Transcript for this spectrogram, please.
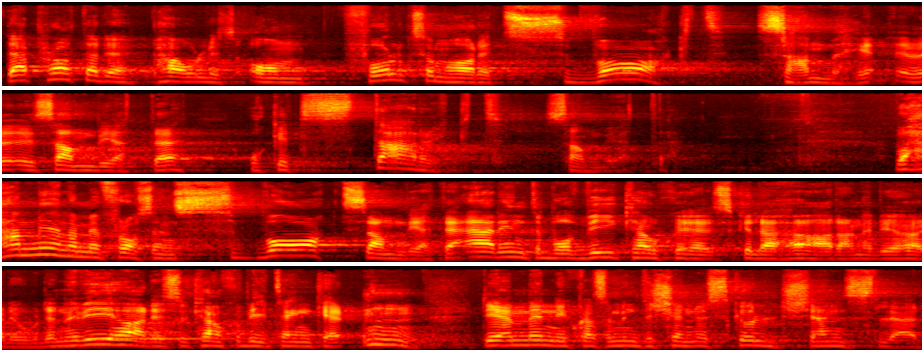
Där pratade Paulus om folk som har ett svagt eh, samvete och ett starkt samvete. Vad han menar med frasen svagt samvete är inte vad vi kanske skulle höra när vi hör det ordet. När vi hör det så kanske vi tänker mm, det är en människa som inte känner skuldkänslor.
